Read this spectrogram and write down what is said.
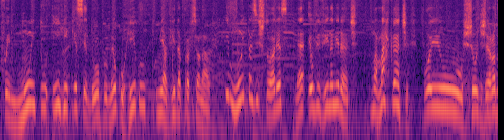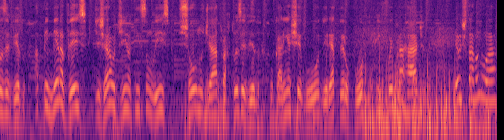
foi muito enriquecedor para o meu currículo e minha vida profissional e muitas histórias né, eu vivi na Mirante. Uma marcante foi o show de Geraldo Azevedo, a primeira vez de Geraldinho aqui em São Luís, show no Teatro Arthur Azevedo. O carinha chegou direto do aeroporto e foi para a rádio. Eu estava no ar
